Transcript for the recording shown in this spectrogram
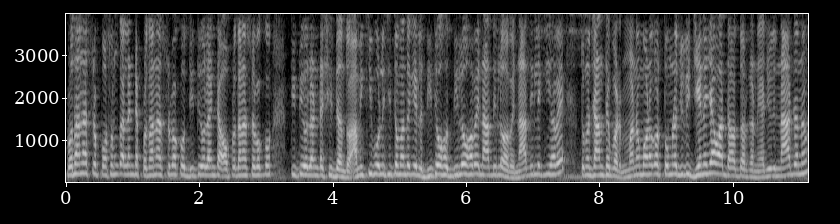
প্রধানাস্ত্র প্রথমকার লাইনটা প্রধানাস্ত্র বাক্য দ্বিতীয় লাইনটা অপ্রধানাস্ত্র বাক্য তৃতীয় লাইনটা সিদ্ধান্ত। আমি কি বলেছি তোমাদেরকে? দিতেও হ- দিলেও হবে, না দিলেও হবে। না দিলে কি হবে? তোমরা জানতে পারবে মানে মনে করো তোমরা যদি জেনে যাও, আর দেওয়ার দরকার নেই। আর যদি না জানো,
